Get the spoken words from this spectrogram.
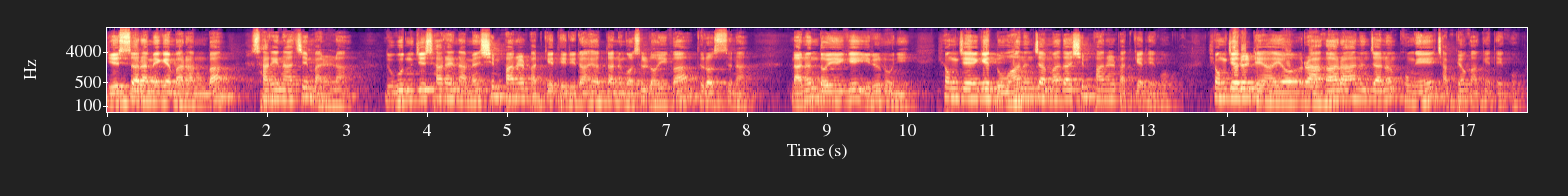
옛사람에게 말한 바 살인하지 말라. 누구든지 살인하면 심판을 받게 되리라 하였다는 것을 너희가 들었으나 나는 너희에게 이르노니 형제에게 노하는 자마다 심판을 받게 되고 형제를 대하여 라가라 하는 자는 공회에 잡혀가게 되고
